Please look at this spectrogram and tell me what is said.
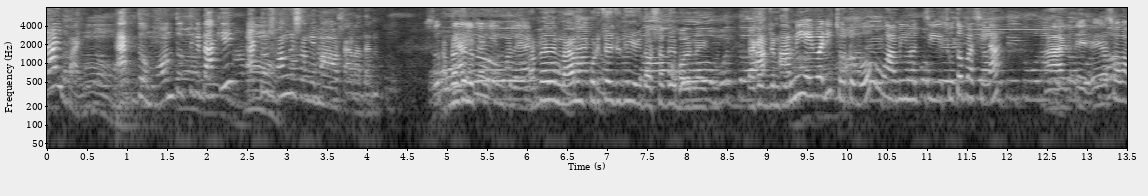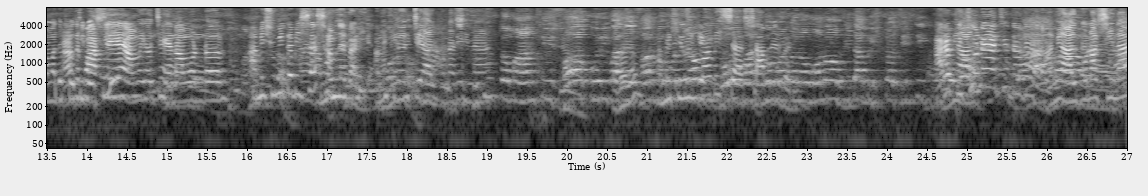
তাই পাই। একদম অন্তর থেকে ডাকি একদম সঙ্গে সঙ্গে মা সাড়া দেন। আপনাদের আপনাদের নাম পরিচয় যদি এই দর্শকদের বলেন এক একজন আমি এই বাড়ির ছোট বউ আমি হচ্ছি সুতোপাসি না। আর এরা সব আমাদের প্রতিবেশী। আমি হচ্ছে হেনা মণ্ডল। আমি সুমিতা বিশ্বাস সামনের বাড়ি। আমি হচ্ছে আলপনা সিনহা। আমি শোভা বিশ্বাস, সামনের বাড়ি। আরও পিছনে আছে দাদা। আমি আলপনা সিনহা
